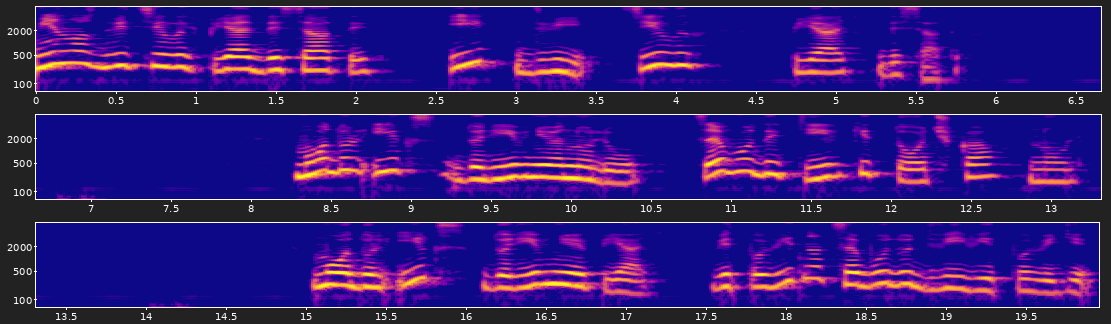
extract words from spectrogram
Мінус 2,5 і 2,5. Модуль х дорівнює 0. Це буде тільки точка 0. Модуль х дорівнює 5. Відповідно, це будуть дві відповіді.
